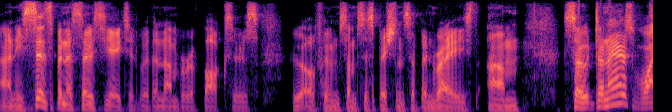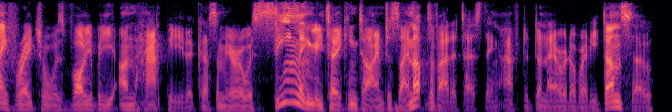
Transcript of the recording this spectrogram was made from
And he's since been associated with a number of boxers who, of whom some suspicions have been raised. Um, so Donaire's wife, Rachel, was volubly unhappy that Casimero was seemingly taking time to sign up to VADA testing after Donaire had already done so.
